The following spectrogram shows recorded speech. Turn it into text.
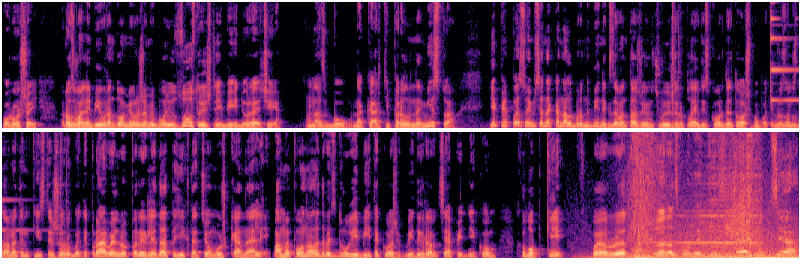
хороший розвальний бій в рандомі в режимі бою. Зустрічний бій, до речі, у нас був на карті Перелине місто. І підписуємося на канал Бронебійник, завантажуємо свої ж реплеї в Discord для того, щоб потім разом з нами танкісти. Що робити? Правильно переглядати їх на цьому ж каналі. А ми погнали дивись другий бій, також від гравця під ніком Хлопки. Вперед! Зараз вони дізнаються!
